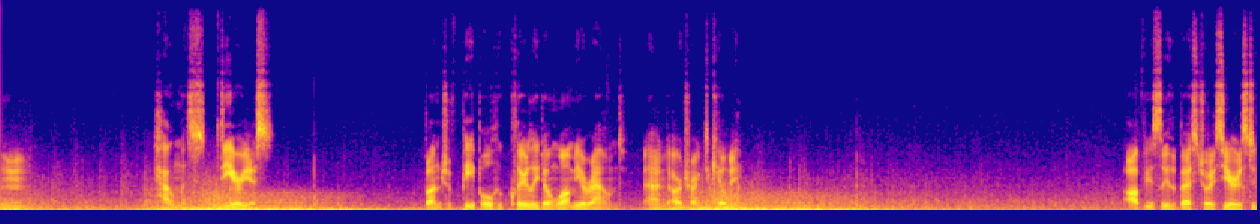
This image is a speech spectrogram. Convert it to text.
Hmm. How mysterious. Bunch of people who clearly don't want me around and are trying to kill me. Obviously the best choice here is to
